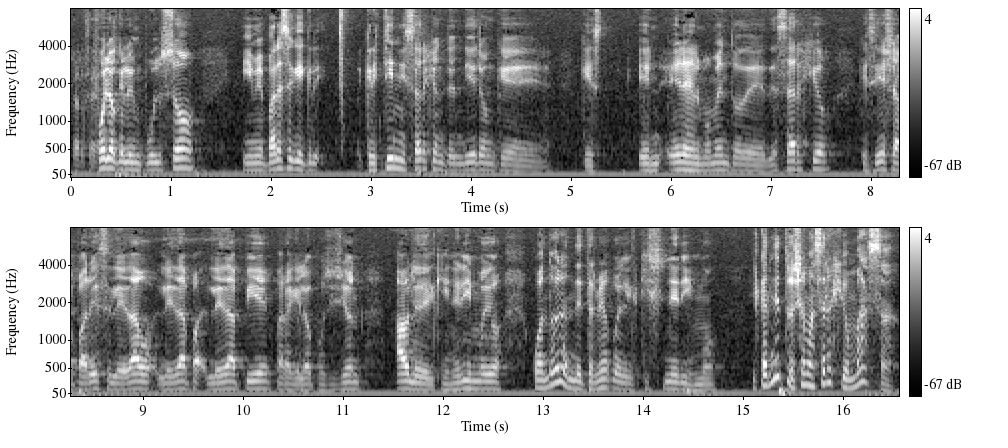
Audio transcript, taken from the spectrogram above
Perfecto. fue lo que lo impulsó. Y me parece que Cri- Cristina y Sergio entendieron que, en- era el momento de, de Sergio, que si ella aparece le da, le, da, le da pie para que la oposición hable del kirchnerismo. Digo, cuando hablan de terminar con el kirchnerismo, el candidato se llama Sergio Massa.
